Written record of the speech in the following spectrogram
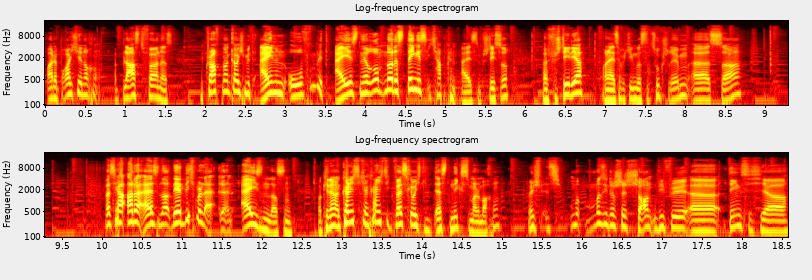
warte, brauche ich hier noch ein Blast Furnace. Da craftet man, glaube ich, mit einem Ofen, mit Eisen herum. Nur das Ding ist, ich habe kein Eisen, verstehst du? Versteht ihr? Oh nein, jetzt habe ich irgendwas dazu geschrieben. Äh, so. Was, ja, hat er Eisen lassen? Hat nicht mal ein Eisen lassen. Okay, dann kann ich, dann kann ich die Quest, glaube ich, erst nächstes Mal machen. Ich, ich, mu- muss ich noch schnell schauen, wie viel, äh, Dings ich ja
